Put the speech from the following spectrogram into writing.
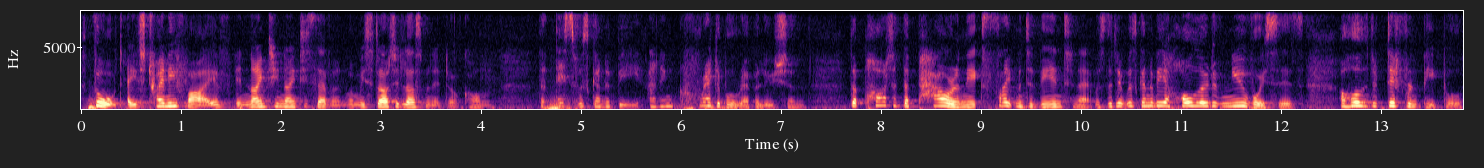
thought, age 25, in 1997, when we started lastminute.com, that this was going to be an incredible revolution that part of the power and the excitement of the internet was that it was going to be a whole load of new voices, a whole load of different people,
